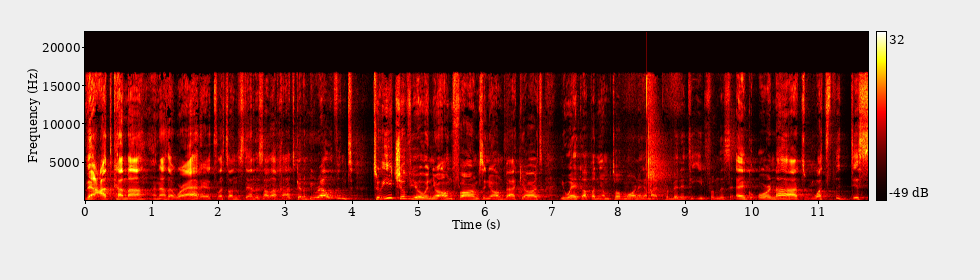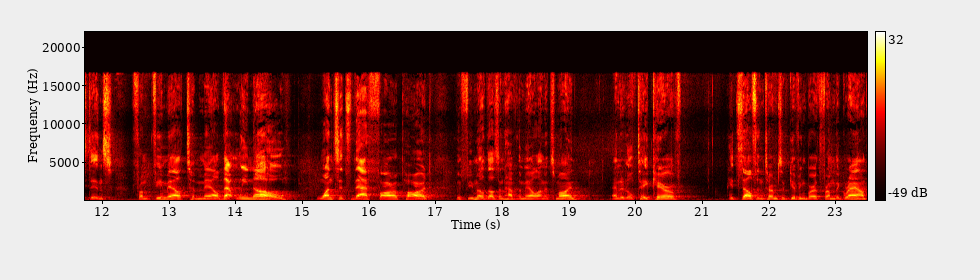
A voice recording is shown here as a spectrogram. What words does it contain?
Ve'ad Kama, and now that we're at it, let's understand this halacha. It's going to be relevant to each of you in your own farms, in your own backyards. You wake up on Yom Tov morning, am I permitted to eat from this egg or not? What's the distance from female to male that we know once it's that far apart, the female doesn't have the male on its mind and it'll take care of itself in terms of giving birth from the ground.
